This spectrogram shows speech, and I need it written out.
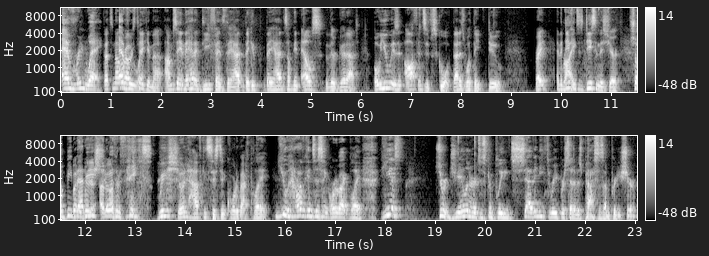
every way. That's not where I was way. taking that. I'm saying they had a defense. They had they could they had something else that they're good at. OU is an offensive school. That is what they do, right? And the Right. defense is decent this year. So be But better we at should- other things. We should have consistent quarterback play. You have consistent quarterback play. He is. Stuart, Jalen Hurts is completing 73% of his passes, I'm pretty sure.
